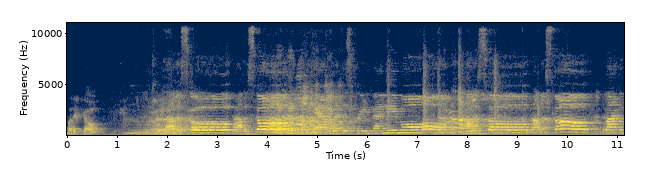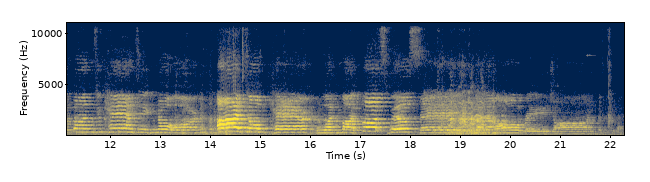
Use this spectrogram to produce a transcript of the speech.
let it go? Out of scope, let this creep anymore. Out of scope, out of scope, lack of funds you can't ignore. I don't care what my boss will say, let them all rage on. That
